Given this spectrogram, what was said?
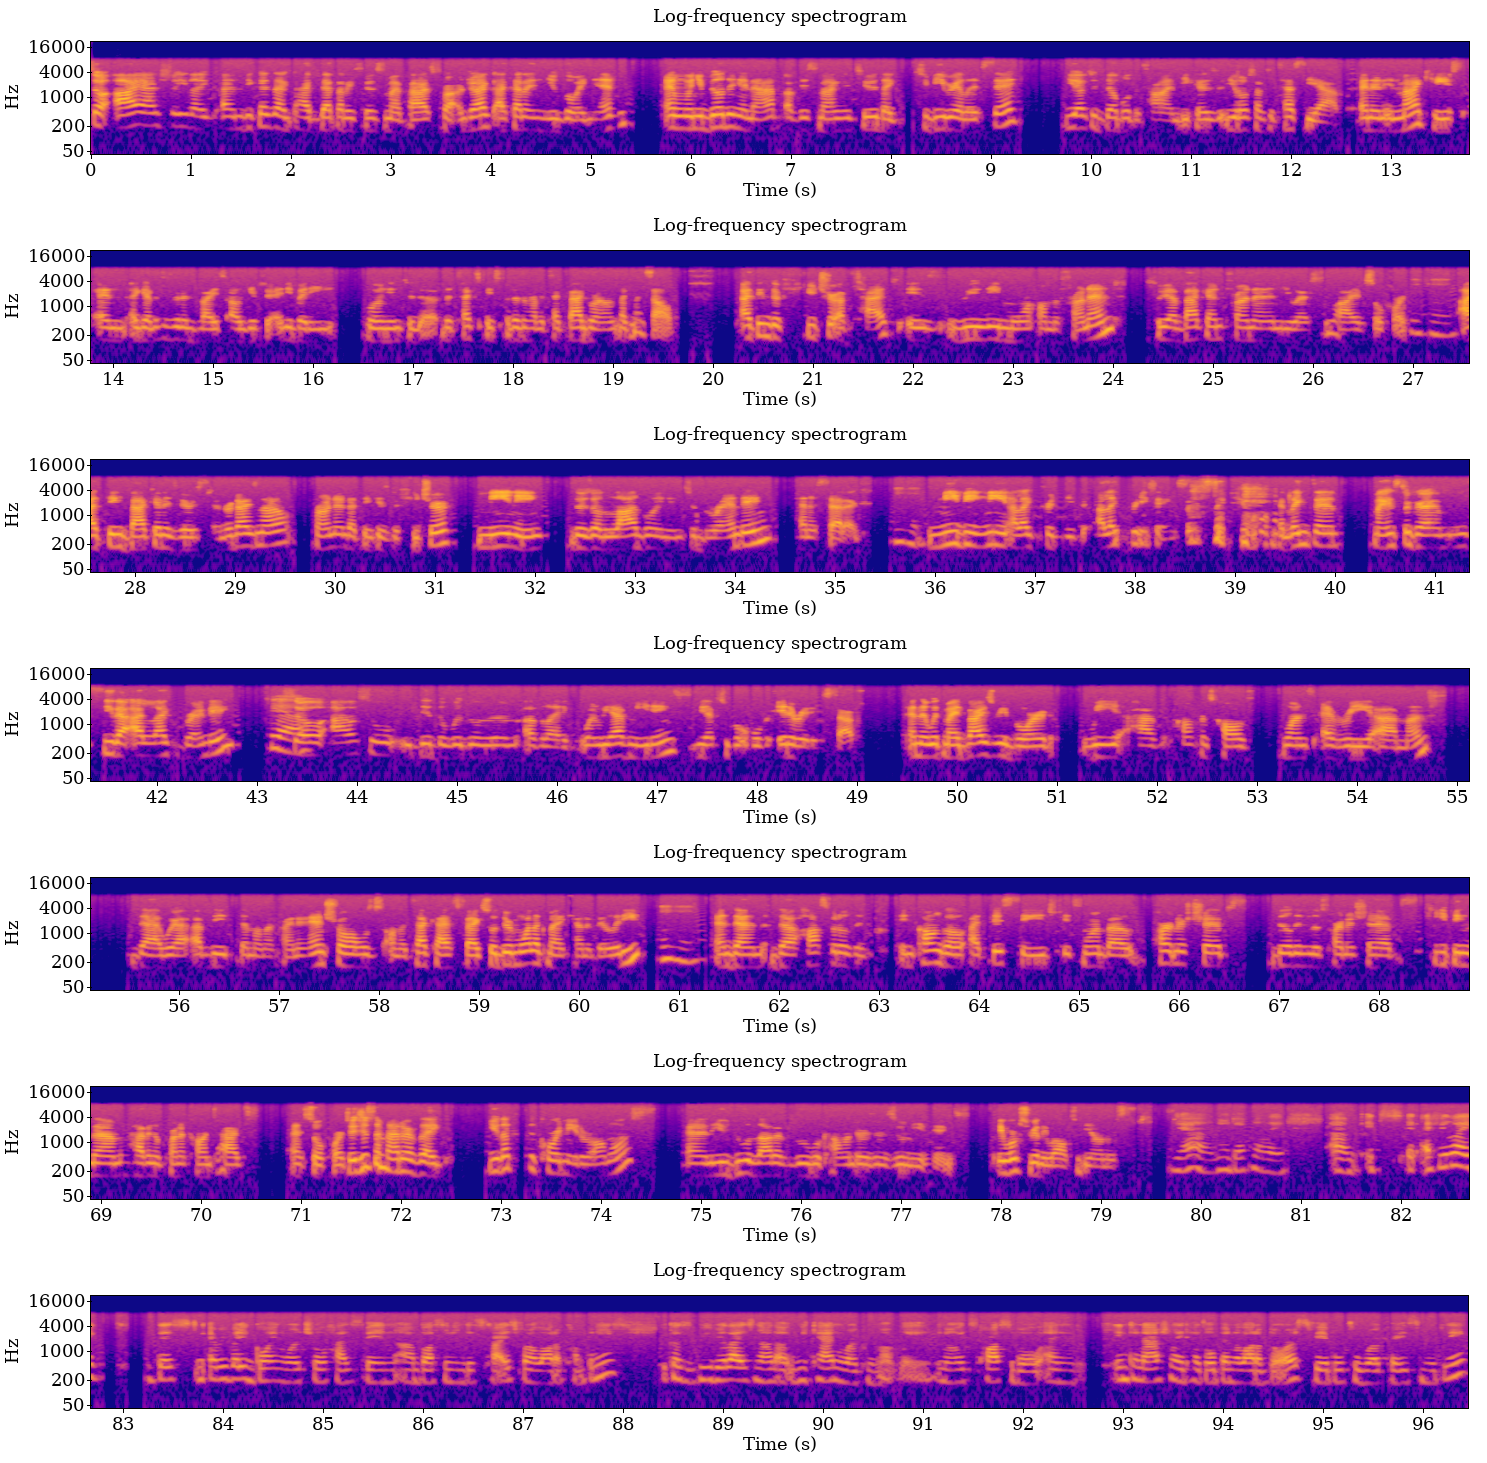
So I actually like, and because I had that experience in my past project, I kind of knew going in. And when you're building an app of this magnitude, like to be realistic, you have to double the time because you also have to test the app. And then in my case, and again, this is an advice I'll give to anybody going into the, the tech space but doesn't have a tech background like myself. I think the future of tech is really more on the front end. So you have back end, front end, UX, UI, and so forth. Mm-hmm. I think back end is very standardized now. Front end, I think, is the future, meaning there's a lot going into branding and aesthetic. Mm-hmm. Me being me, I like pretty. I like pretty things. my LinkedIn, my Instagram, you see that I like branding. Yeah. So I also did the wiggle room of like when we have meetings, we have to go over iterating stuff. And then with my advisory board, we have conference calls once every uh, month that where I update them on my financials, on the tech aspect. So they're more like my accountability. Mm-hmm. And then the hospitals in, in Congo at this stage, it's more about partnerships, building those partnerships, keeping them, having a point of contact, and so forth. So it's just a matter of like, you like the coordinator almost, and you do a lot of Google calendars and Zoom meetings. It works really well, to be honest. Yeah, no, definitely. Um, it's. It, I feel like this everybody going virtual has been a blessing in disguise for a lot of companies because we realize now that we can work remotely. You know, it's possible, and internationally, it has opened a lot of doors to be able to work very smoothly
